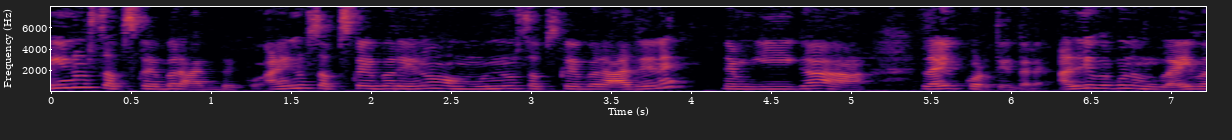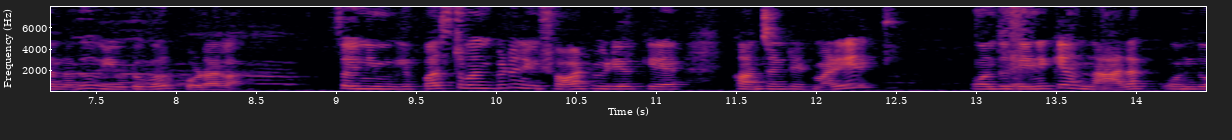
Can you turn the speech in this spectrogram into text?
ಐನೂರು ಸಬ್ಸ್ಕ್ರೈಬರ್ ಆಗಬೇಕು. ಐನೂರು ಸಬ್ಸ್ಕ್ರೈಬರ್ ಏನೋ ಮುನ್ನೂರು ಸಬ್ಸ್ಕ್ರೈಬರ್ ಆದ್ರೇನೆ ನಮ್ಗೆ ಈಗ ಲೈವ್ ಕೊಡ್ತಿದ್ದಾರೆ. ಅಲ್ಲಿವರೆಗೂ ನಮ್ಗೆ ಲೈವ್ ಅನ್ನೋದು ಯೂಟ್ಯೂಬ್ ಅವ್ರು ಕೊಡಲ್ಲ. ಸೊ ನಿಮಗೆ ಫಸ್ಟ್ ಬಂದ್ಬಿಟ್ಟು ನೀವು ಶಾರ್ಟ್ ವಿಡಿಯೋಕ್ಕೆ ಕಾನ್ಸಂಟ್ರೇಟ್ ಮಾಡಿ, ಒಂದು ದಿನಕ್ಕೆ ಒಂದು ನಾಲ್ಕು, ಒಂದು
